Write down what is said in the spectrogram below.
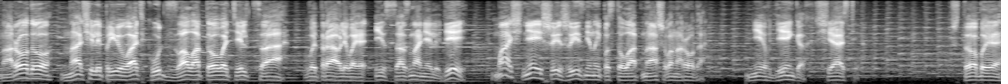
Народу начали прививать культ золотого тельца, вытравливая из сознания людей мощнейший жизненный постулат нашего народа. Не в деньгах счастье. Чтобы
